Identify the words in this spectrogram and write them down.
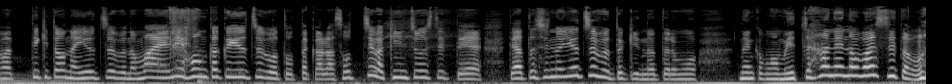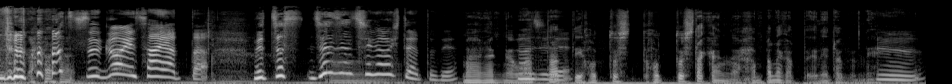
まあ、適当な YouTube の前に 本格 YouTube を撮ったからそっちは緊張しててで私の YouTube の時になったらもうなんかもうめっちゃ羽伸ばしてたもん。すごい差やっためっちゃす全然違う人やったで。まあなんか終わったってほっとしほっとした感が半端なかったよね多分うね、ん、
